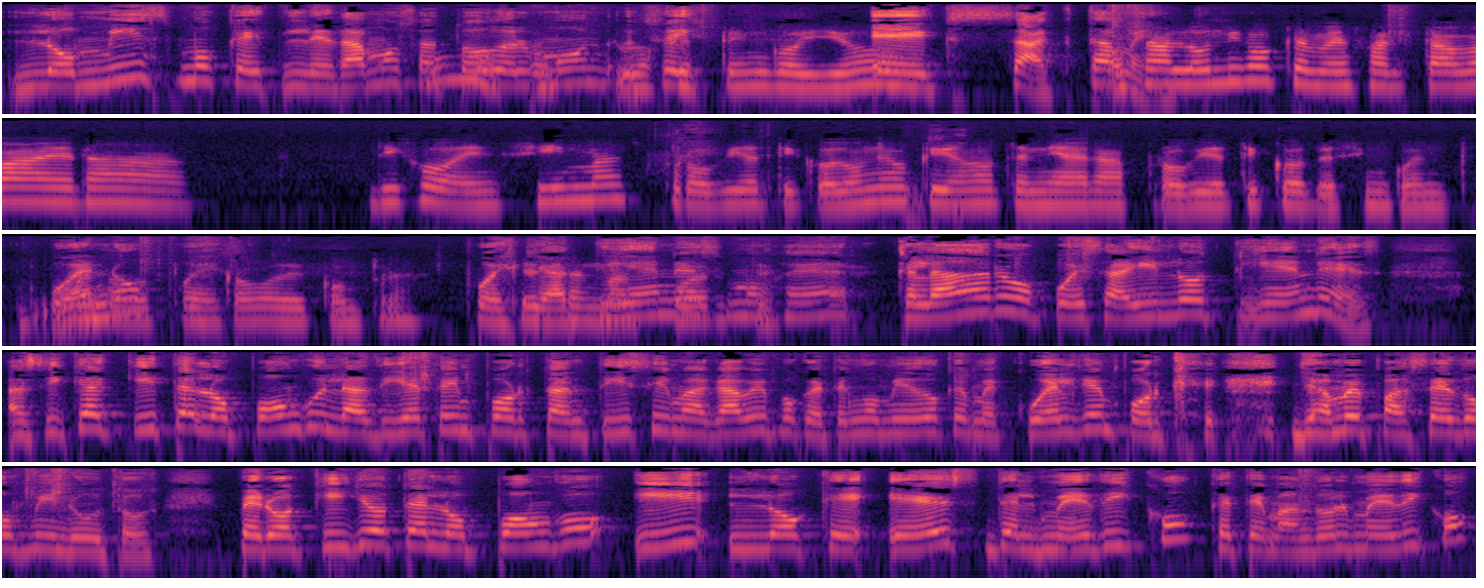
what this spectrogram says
Lo mismo que le damos a todo el pues, mundo. Lo que tengo yo. Exactamente. O sea, lo único que me faltaba era dijo enzimas, probióticos. Lo único que yo no tenía era probióticos de 50. Bueno, pues. Acabo de comprar. Pues ya tienes, mujer. Claro, pues ahí lo tienes. Así que aquí te lo pongo y la dieta importantísima, Gaby, porque tengo miedo que me cuelguen porque ya me pasé dos minutos. Pero aquí yo te lo pongo y lo que es del médico, que te mandó el médico,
